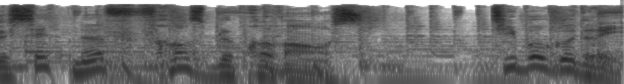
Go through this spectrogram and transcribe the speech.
Le 7-9 France Bleu Provence. Thibaut Gaudry.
